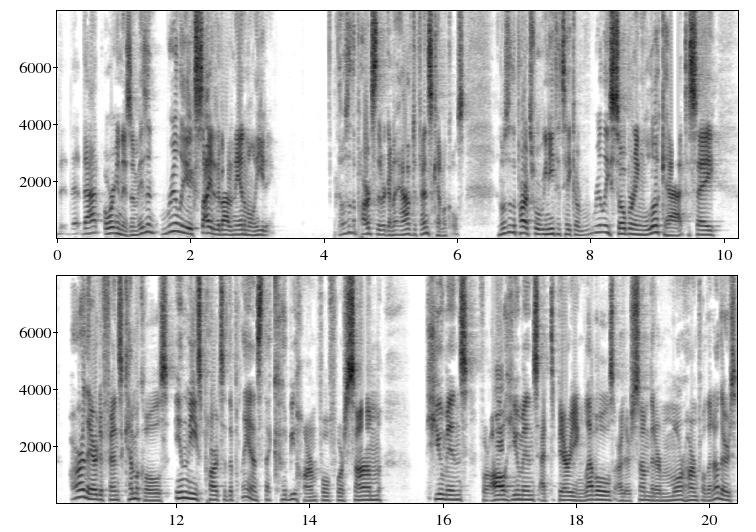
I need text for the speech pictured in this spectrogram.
that, that organism isn't really excited about an animal eating. Those are the parts that are going to have defense chemicals. And those are the parts where we need to take a really sobering look at to say, are there defense chemicals in these parts of the plants that could be harmful for some humans, for all humans at varying levels? Are there some that are more harmful than others?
